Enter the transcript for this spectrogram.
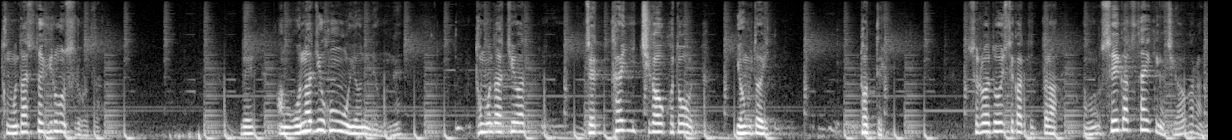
友達と議論することだであの同じ本を読んでもね友達は絶対に違うことを読み解い取ってる。それはどうしてかって言ったらあの生活体験が違うからね。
